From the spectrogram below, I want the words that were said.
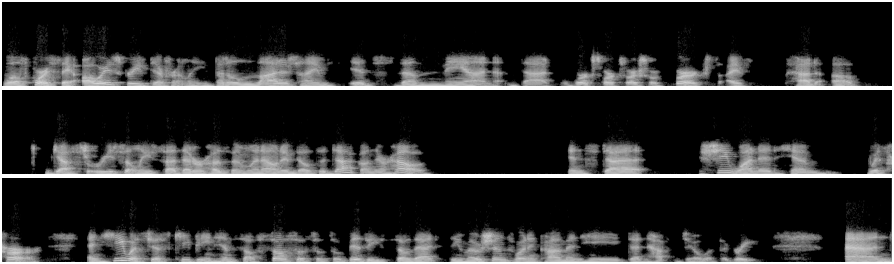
well, of course, they always grieve differently, but a lot of times it's the man that works, works, works, works, works. I've had a guest recently said that her husband went out and built a deck on their house. Instead, she wanted him with her and he was just keeping himself so so so so busy so that the emotions wouldn't come and he didn't have to deal with the grief and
